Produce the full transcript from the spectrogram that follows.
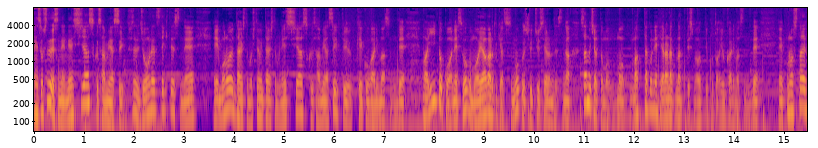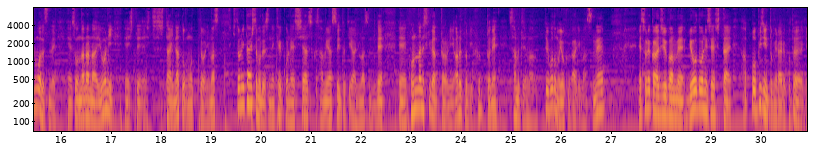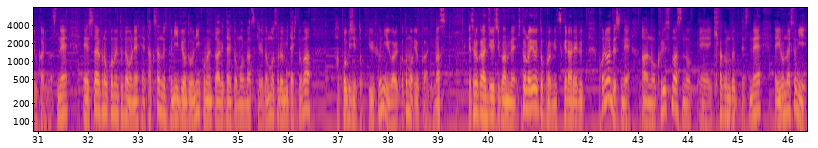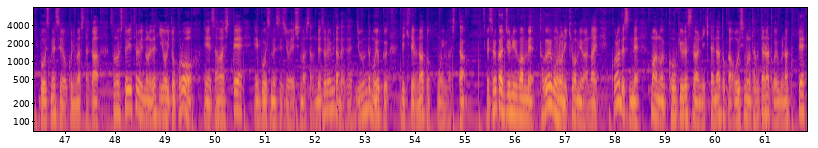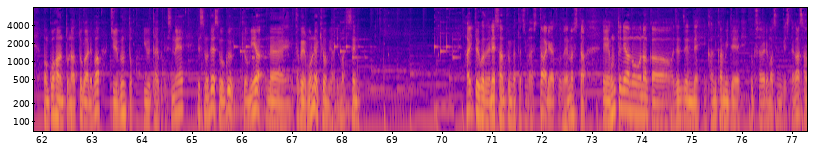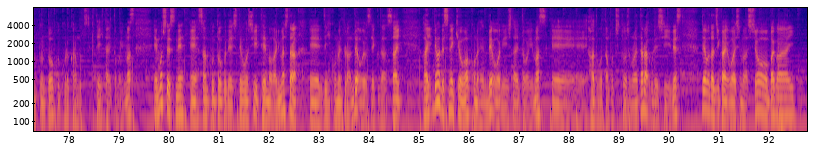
えそしてですね、熱しやすく冷めやすい。そして情熱的ですね。え物に対しても人に対しても熱しやすく冷めやすいという傾向がありますんで、まあいいとこはね、すごく燃え上がるときはすごく集中してるんですが、冷めちゃうとももう全くね、やらなくなってしまうということはよくありますんで、えこのスタイフもですね、えそうならないようにして、したいなと思っております。人に対してもですね、結構熱しやすく冷めやすい時がありますんで、えこんなに好きだったのに、ある時ふっとね、冷めてしまうということもよくありますね。それから10番目、平等に接したい、八方美人と見られることはよくありますね。スタイフのコメントでもね、たくさんの人に平等にコメントをあげたいと思いますけれども、それを見た人が、八方美人というふうに言われることもよくあります。それから11番目、人の良いところを見つけられる。これはですね、あの、クリスマスの、えー、企画の時ですね、いろんな人にボイスメッセージを送りましたが、その一人一人の、ね、良いところを、えー、探して、えー、ボイスメッセージをしましたので、それを見たらですね、自分でもよくできてるなと思いました。それから12番目、食べるものに興味はない。これはですね、まあ、あの高級レストランに行きたいなとか、美味しいもの食べたいなとかよくなくて、まあ、ご飯と納豆があれば十分というタイプですね。ですので、すごく興味はない、食べるものには興味ありません。はい、ということでね、3分が経ちました。ありがとうございました。えー、本当にあの、なんか、全然ね、カミカミでよく喋れませんでしたが、3分トーク、これからも続けていきたいと思います。えー、もしですね、えー、3分トークでしてほしいテーマがありましたら、えー、ぜひコメント欄でお寄せください。はい、ではですね、今日はこの辺で終わりにしたいと思います。え、ハートボタンポチッと押してもらえたら嬉しいです。ではまた次回お会いしましょう。バイバイ。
